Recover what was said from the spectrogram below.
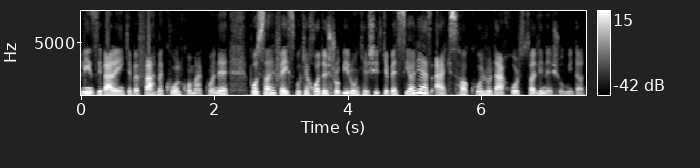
لینزی برای اینکه به فهم کل کمک کنه پستهای فیسبوک خودش رو بیرون کشید که بسیاری از عکس ها کل رو در خردسالی نشون می‌داد.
